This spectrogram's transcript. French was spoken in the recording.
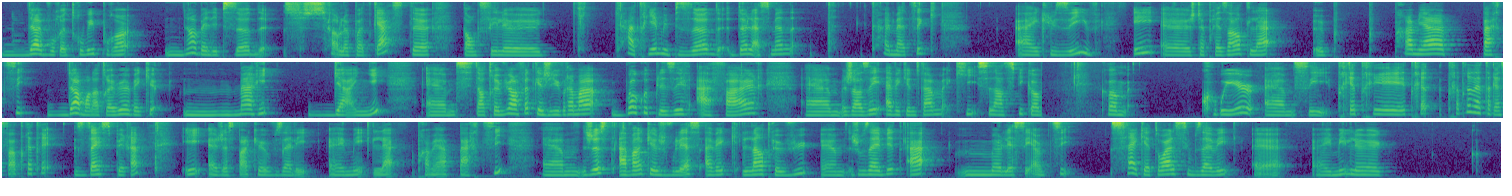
de vous retrouver pour un nouvel épisode sur le podcast. Donc c'est le quatrième épisode de la semaine thématique inclusive et euh, je te présente la euh, première partie de mon entrevue avec Marie Gagné. Euh, c'est une entrevue en fait que j'ai eu vraiment beaucoup de plaisir à faire. Jaser avec une femme qui s'identifie comme queer. Euh, c'est très, très, très, très, très intéressant, très, très inspirant. Et euh, j'espère que vous allez aimer la première partie. Euh, juste avant que je vous laisse avec l'entrevue, je vous invite à me laisser un petit 5 étoiles si vous avez aimé le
